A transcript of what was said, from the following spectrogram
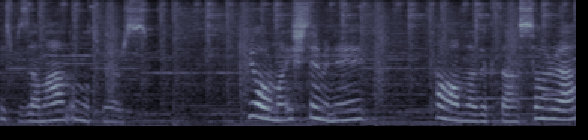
hiçbir zaman unutmuyoruz. Yoğurma işlemini tamamladıktan sonra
